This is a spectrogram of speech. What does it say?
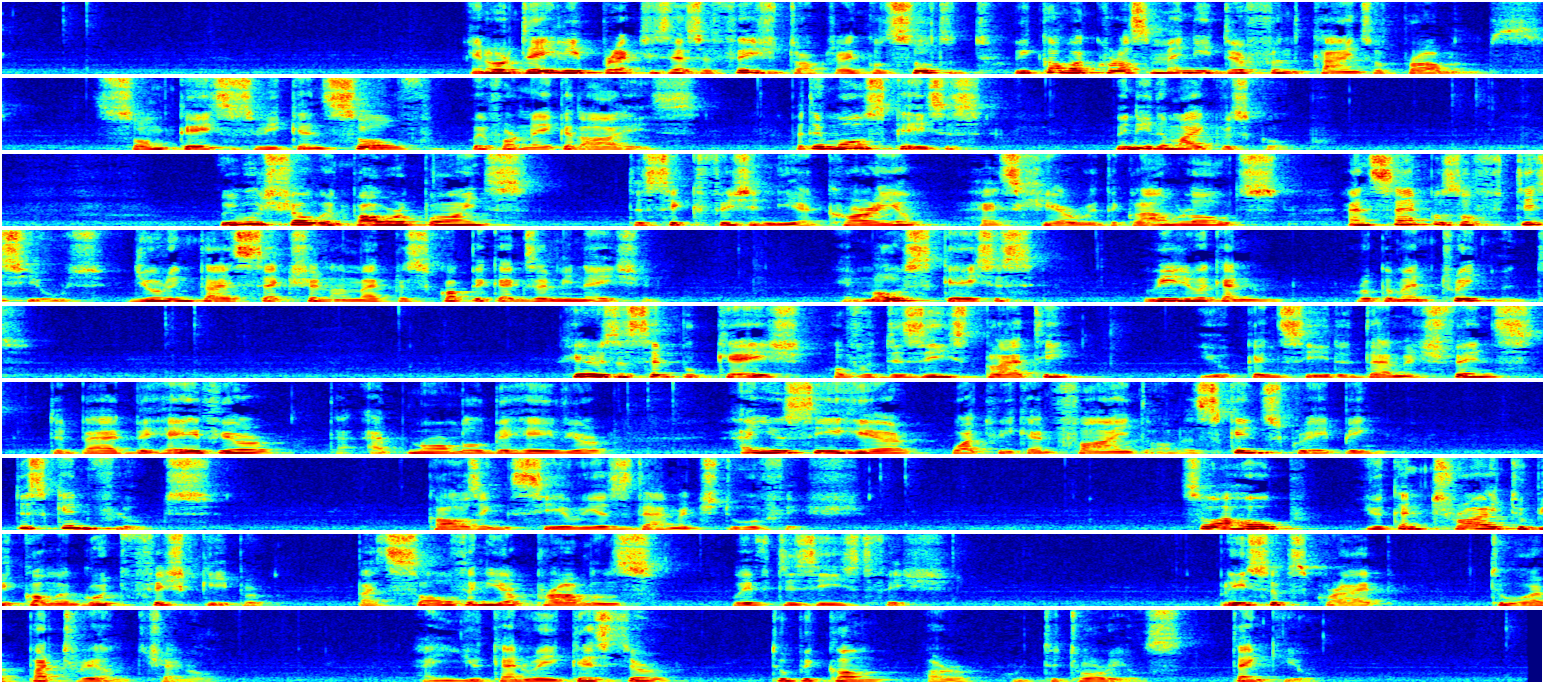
In our daily practice as a fish doctor and consultant, we come across many different kinds of problems. Some cases we can solve with our naked eyes, but in most cases we need a microscope. We will show in PowerPoints the sick fish in the aquarium, as here with the clown loaches, and samples of tissues during dissection and microscopic examination. In most cases, we can recommend treatment. Here is a simple case of a diseased platy. You can see the damaged fins, the bad behavior, the abnormal behavior, and you see here what we can find on a skin scraping, the skin flukes, causing serious damage to a fish. So I hope you can try to become a good fish keeper by solving your problems with diseased fish. Please subscribe to our Patreon channel and you can register to become our tutorials. Thank you.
